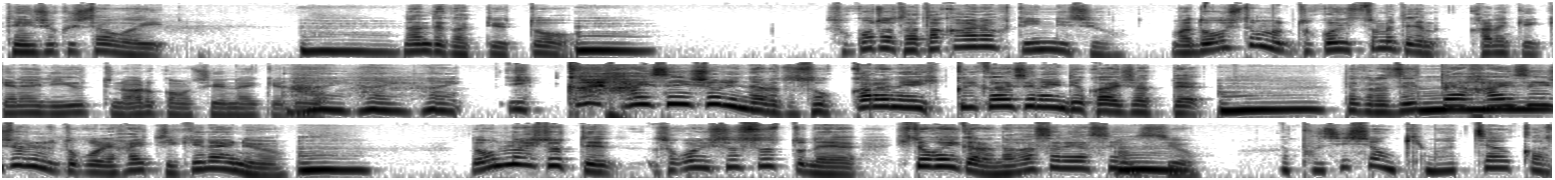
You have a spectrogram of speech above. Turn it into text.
転職した方がいい。うん。なんでかっていうと、うん。そこと戦わなくていいんですよ。まあどうしてもそこに勤めていかなきゃいけない理由っていうのはあるかもしれないけど、はいはいはい。一回配線処理になるとそっからね、ひっくり返せないんだよ、会社って。うん。だから絶対配線処理のところに入っちゃいけないのよ。うん。で女の人ってそこにススッとね、人がいいから流されやすいんですよ。ポジション決まっちゃうから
